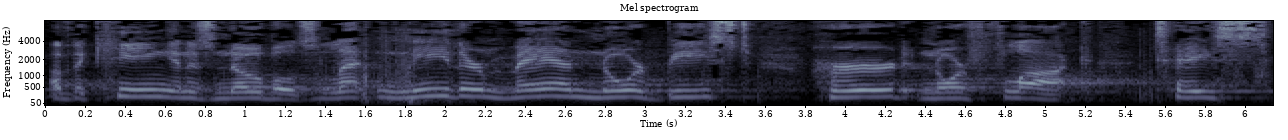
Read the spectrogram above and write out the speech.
of the king and his nobles, let neither man nor beast, herd nor flock taste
